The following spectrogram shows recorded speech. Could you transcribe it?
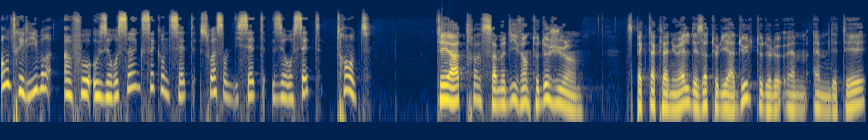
entrée libre, info au 05 57 77 07 30. Théâtre, samedi 22 juin. Spectacle annuel des ateliers adultes de l'EMMDT,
